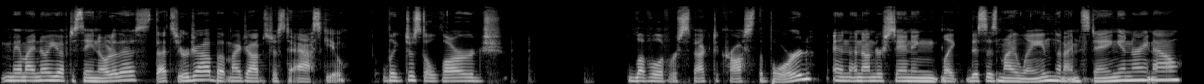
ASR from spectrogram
ma'am, I know you have to say no to this. That's your job, but my job's just to ask you. Like, just a large level of respect across the board and an understanding like, this is my lane that I'm staying in right now.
